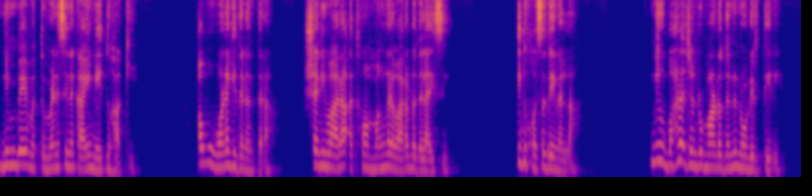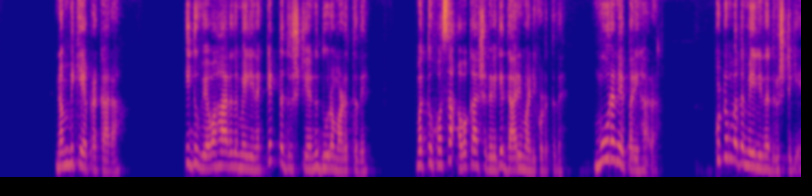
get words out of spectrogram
ನಿಂಬೆ ಮತ್ತು ಮೆಣಸಿನಕಾಯಿ ನೇತು ಹಾಕಿ. ಅವು ಒಣಗಿದ ನಂತರ ಶನಿವಾರ ಅಥವಾ ಮಂಗಳವಾರ ಬದಲಾಯಿಸಿ. ಇದು ಹೊಸದೇನಲ್ಲ. ನೀವು ಬಹಳ ಜನರು ಮಾಡೋದನ್ನು ನೋಡಿರ್ತೀರಿ. ನಂಬಿಕೆಯ ಪ್ರಕಾರ. ಇದು ವ್ಯವಹಾರದ ಮೇಲಿನ ಕೆಟ್ಟ ದೃಷ್ಟಿಯನ್ನು ದೂರ ಮಾಡುತ್ತದೆ ಮತ್ತು ಹೊಸ ಅವಕಾಶಗಳಿಗೆ ದಾರಿ ಮಾಡಿಕೊಡುತ್ತದೆ. ಮೂರನೇ ಪರಿಹಾರ. ಕುಟುಂಬದ ಮೇಲಿನ ದೃಷ್ಟಿಗೆ.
